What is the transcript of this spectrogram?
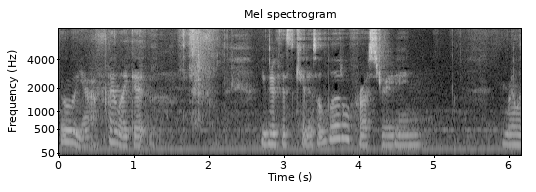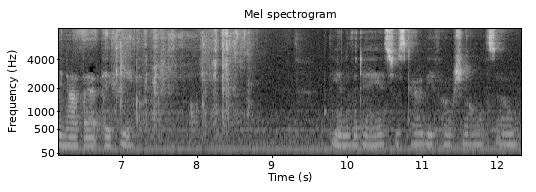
there. Oh yeah, I like it. Even if this kit is a little frustrating, I'm really not that picky. At the end of the day, it's just got to be functional, so.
